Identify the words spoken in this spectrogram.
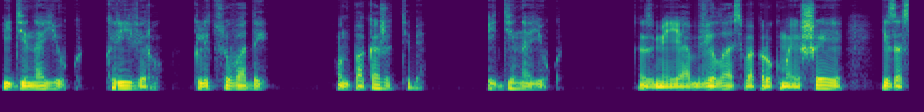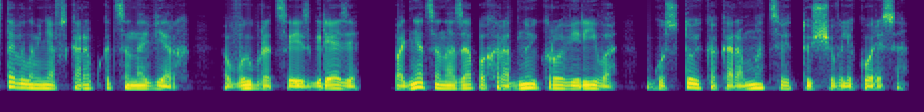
Иди на юг, к риверу, к лицу воды. Он покажет тебе. Иди на юг. Змея обвелась вокруг моей шеи и заставила меня вскарабкаться наверх, выбраться из грязи, подняться на запах родной крови Рива, густой, как аромат цветущего ликориса.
